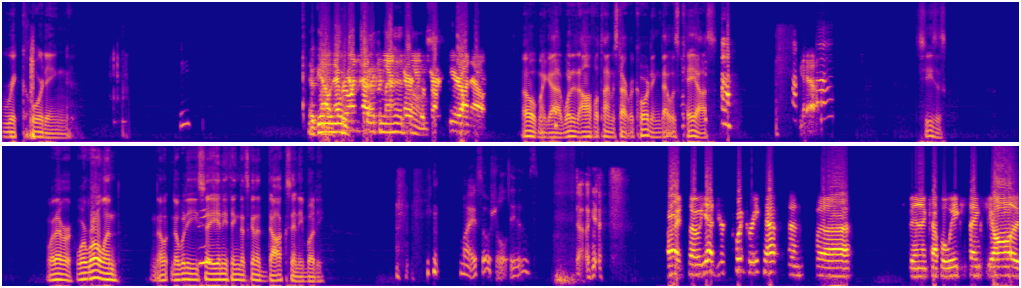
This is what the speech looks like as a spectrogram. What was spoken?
recording. Again, Now everyone has tracking my to character headphones. from here on out. Oh my god, what an awful time to start recording. That was chaos. Yeah. Jesus. Whatever. We're rolling. No nobody say anything that's gonna dox anybody. My social is. All right. So yeah, your quick recap since uh, it's been a couple weeks. Thanks, y'all.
